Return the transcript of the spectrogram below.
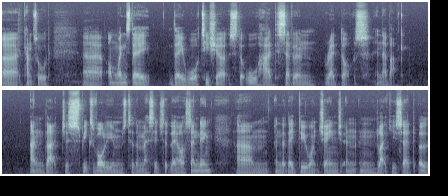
uh, cancelled uh, on Wednesday, they wore T-shirts that all had seven red dots in their back, and that just speaks volumes to the message that they are sending, um, and that they do want change. And and like you said, uh,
